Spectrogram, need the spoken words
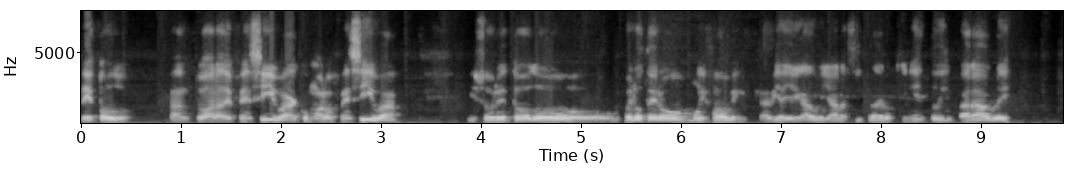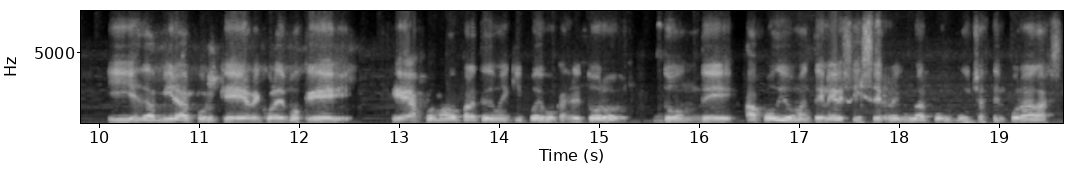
de todo, tanto a la defensiva como a la ofensiva y sobre todo un pelotero muy joven, que había llegado ya a la cifra de los 500 imparables y es de admirar porque recordemos que, ha formado parte de un equipo de Bocas del Toro donde ha podido mantenerse y ser regular por muchas temporadas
